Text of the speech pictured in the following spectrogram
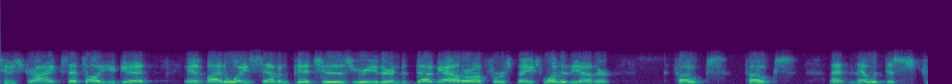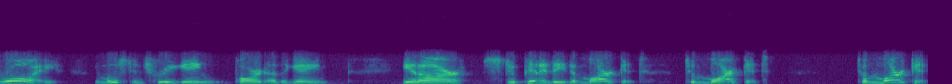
two strikes, that's all you get. And by the way, seven pitches, you're either in the dugout or off first base, one or the other. Folks, folks, that that would destroy the most intriguing part of the game. In our stupidity to market, to market, to market,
